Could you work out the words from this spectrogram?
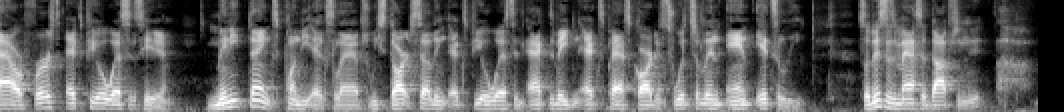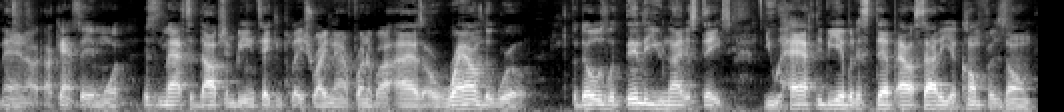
Our first XPOS is here. Many thanks, Pundi X Labs. We start selling XPOS and activating XPass card in Switzerland and Italy. So this is mass adoption. Oh, man, I, I can't say it more. This is mass adoption being taking place right now in front of our eyes around the world. For those within the United States, you have to be able to step outside of your comfort zone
